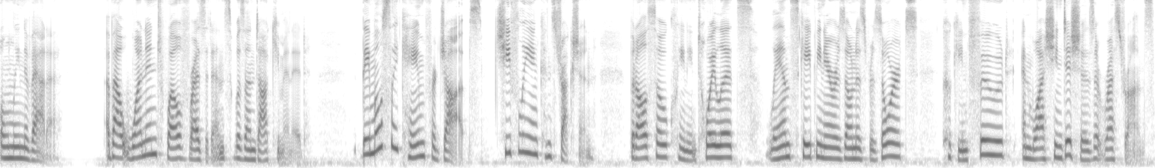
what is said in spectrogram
only Nevada. About 1 in 12 residents was undocumented. They mostly came for jobs, chiefly in construction, but also cleaning toilets, landscaping Arizona's resorts, cooking food, and washing dishes at restaurants,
